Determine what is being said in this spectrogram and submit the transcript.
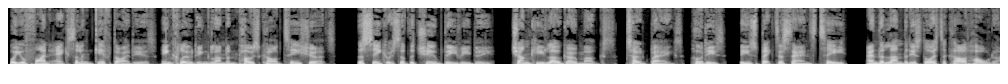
where you'll find excellent gift ideas, including London postcard t shirts, The Secrets of the Tube DVD, chunky logo mugs, tote bags, hoodies, the Inspector Sands tea, and the Londonist Oyster card holder.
